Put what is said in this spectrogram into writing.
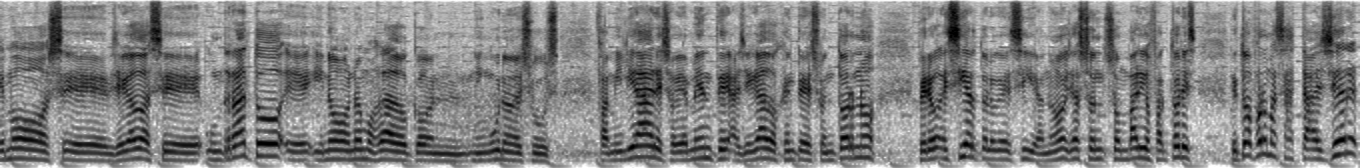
Hemos llegado hace un rato y no, no hemos dado con ninguno de sus familiares, obviamente, ha llegado gente de su entorno, pero es cierto lo que decía, ¿no? Ya son, son varios factores. De todas formas, hasta ayer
